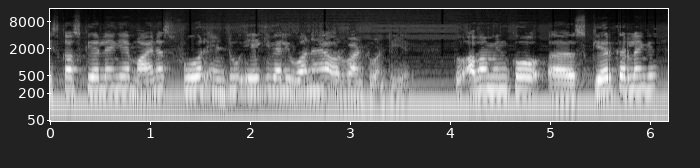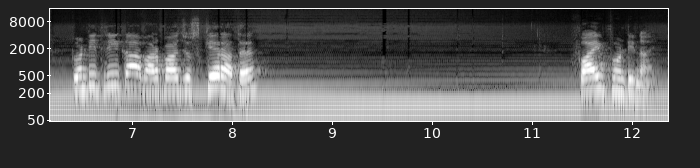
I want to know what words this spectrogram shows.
इसका स्केयर लेंगे माइनस फोर इंटू ए की वैल्यू वन है और वन ट्वेंटी है। तो अब हम इनको स्केयर कर लेंगे। ट्वेंटी थ्री का हमारे पास जो स्केयर आता है फाइव ट्वेंटी नाइन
